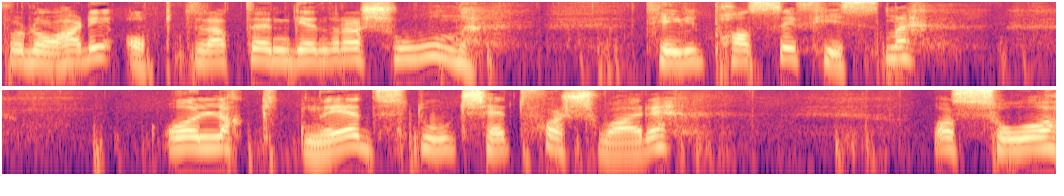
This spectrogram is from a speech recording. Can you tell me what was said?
For nå har de oppdratt en generasjon til pasifisme og lagt ned stort sett Forsvaret. Og så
